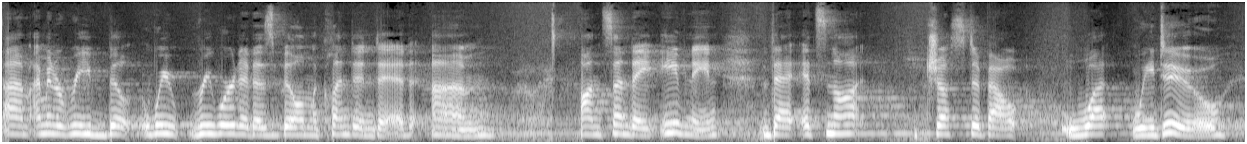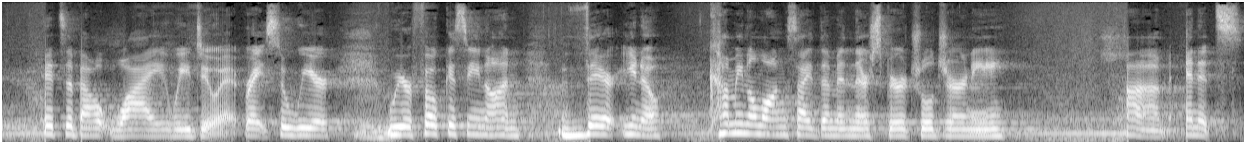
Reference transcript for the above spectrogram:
um, I'm going to re- reword it as Bill McClendon did um, on Sunday evening. That it's not just about what we do; it's about why we do it, right? So we're we're focusing on their, you know, coming alongside them in their spiritual journey, um, and it's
